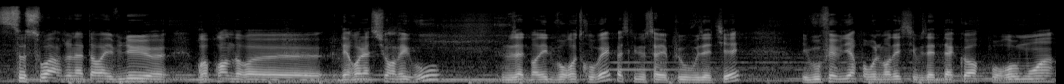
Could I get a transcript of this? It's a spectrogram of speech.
Ce soir, Jonathan est venu euh, reprendre euh, des relations avec vous. Il nous a demandé de vous retrouver parce qu'il ne savait plus où vous étiez. Il vous fait venir pour vous demander si vous êtes d'accord pour au moins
